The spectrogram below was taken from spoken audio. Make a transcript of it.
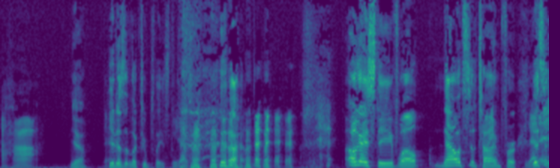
Aha. Yeah. He doesn't look too pleased. He doesn't. Okay, Steve. Well, now it's the time for is this. Is,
